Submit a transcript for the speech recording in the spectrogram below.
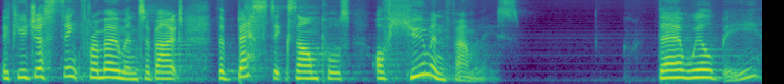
If you just think for a moment about the best examples of human families, there will be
